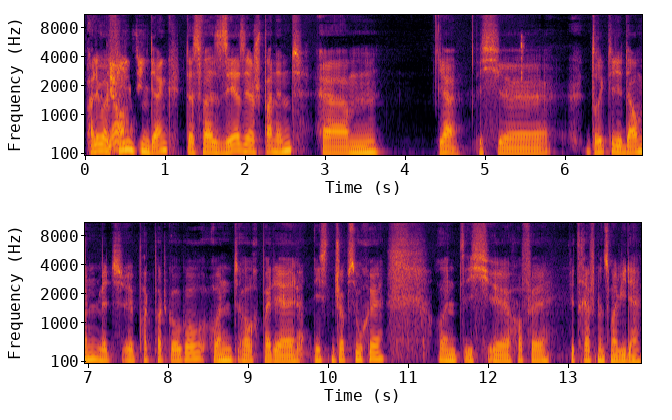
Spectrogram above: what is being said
Oliver, ja. vielen, vielen Dank. Das war sehr, sehr spannend. Ähm, ja, ich äh, drück dir die Daumen mit äh, Podpod GoGo und auch bei der ja. nächsten Jobsuche. Und ich äh, hoffe, wir treffen uns mal wieder.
